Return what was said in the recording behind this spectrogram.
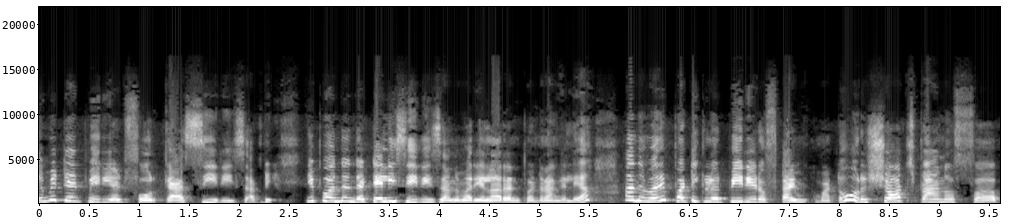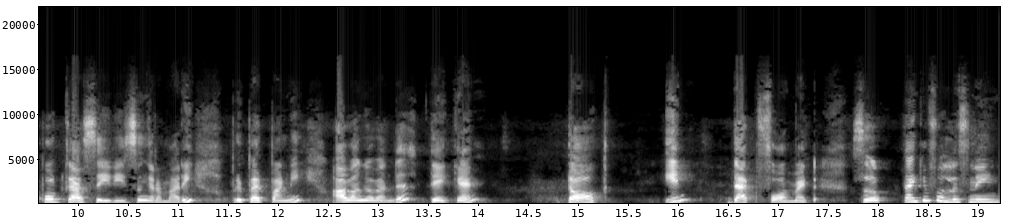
லிமிடெட் பீரியட் ஃபோர்காஸ்ட் சீரீஸ் அப்படி இப்போ வந்து இந்த டெலி சீரீஸ் அந்த மாதிரி எல்லாம் ரன் பண்ணுறாங்க இல்லையா? அந்த மாதிரி பர்டிகுலர் பீரியட் ஆஃப் டைமுக்கு மட்டும் ஒரு ஷார்ட் ஸ்பேன் ஆஃப் போட்காஸ்ட் சீரீஸுங்கிற மாதிரி ப்ரிப்பேர் பண்ணி அவங்க வந்து they can talk in that format so thank you for listening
